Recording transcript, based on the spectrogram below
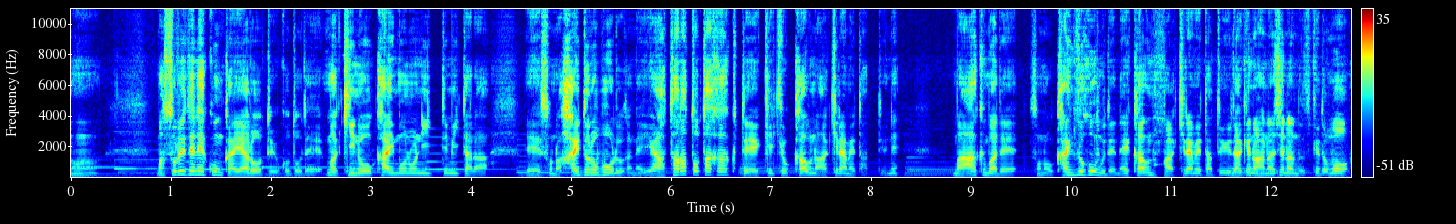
うん。まあそれでね、今回やろうということで、まあ昨日買い物に行ってみたら、えーそのハイドロボールがね、やたらと高くて結局買うの諦めたっていうね。まああくまでそのカインズホームでね、買うのを諦めたというだけの話なんですけども、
